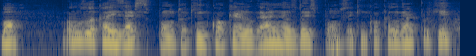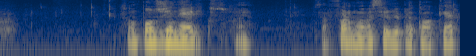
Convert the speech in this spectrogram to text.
Bom, vamos localizar esse ponto aqui em qualquer lugar, né? Os dois pontos aqui em qualquer lugar, porque são pontos genéricos, né? Essa fórmula vai servir para qualquer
